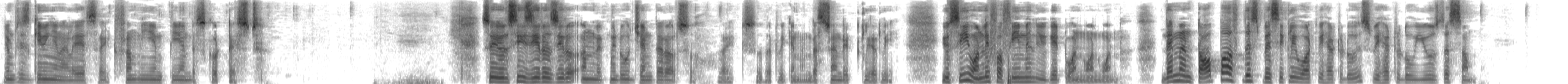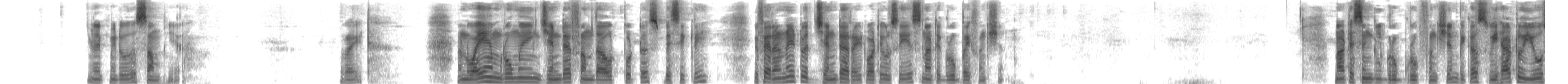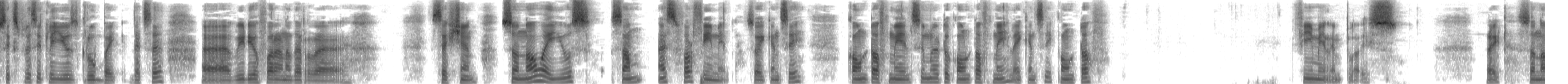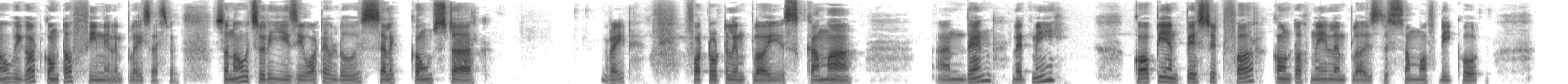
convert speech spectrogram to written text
I'm just giving an alias right from emp underscore test. So you will see 0 0 and let me do gender also right? So that we can understand it clearly. You see only for female you get 1 1 1 then on top of this basically what we have to do is we have to do use the sum. Let me do the sum here right? And why I'm removing gender from the output is basically if I run it with gender, right, what you will see is not a group by function. Not a single group group function because we have to use explicitly use group by. That's a uh, video for another uh, section. So now I use sum as for female. So I can say count of male similar to count of male. I can say count of female employees right? So now we got count of female employees as well. So now it's very easy. What I will do is select count star right for total employees comma and then let me copy and paste it for count of male employees. This sum of decode.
